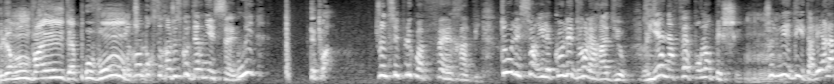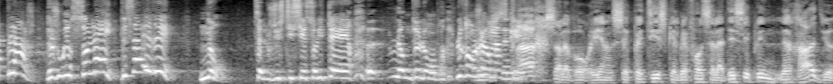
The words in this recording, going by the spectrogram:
il est envahi Il d'épouvante. remboursera jusqu'au dernier cent. Oui, Tais-toi Je ne sais plus quoi faire, Rabbi. Tous les soirs, il est collé devant la radio. Rien à faire pour l'empêcher. Je lui ai dit d'aller à la plage, de jouer au soleil, de s'aérer. Non. C'est le justicier solitaire, euh, l'homme de l'ombre, le vengeur masqué. Ah, ça ne vaut rien. C'est petit ce qu'elle me faut, c'est la discipline. Les radios,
